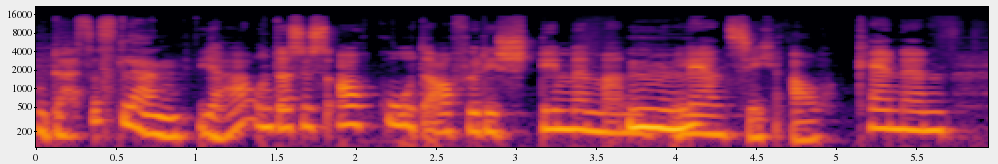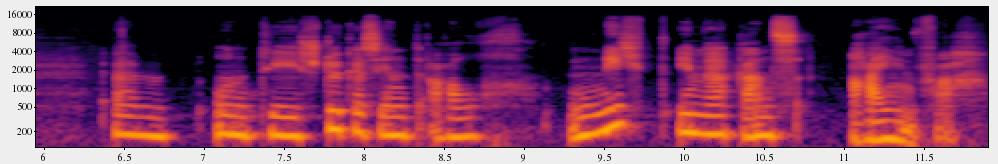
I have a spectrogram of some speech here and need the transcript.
oh, das ist lang. Ja, und das ist auch gut, auch für die Stimme. Man lernt sich auch kennen. Ähm, und die Stücke sind auch nicht immer ganz einfach.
